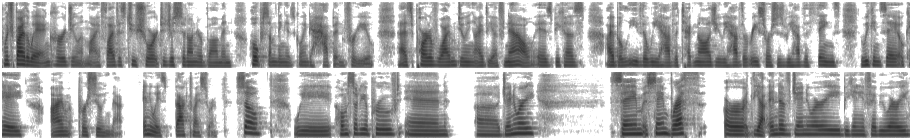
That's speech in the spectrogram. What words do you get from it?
Which, by the way, I encourage you in life. Life is too short to just sit on your bum and hope something is going to happen for you. That's part of why I'm doing IVF now, is because I believe that we have the technology, we have the resources, we have the things that we can say, okay, I'm pursuing that. Anyways, back to my story. So we home study approved in uh, January. Same same breath, or yeah, end of January, beginning of February,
